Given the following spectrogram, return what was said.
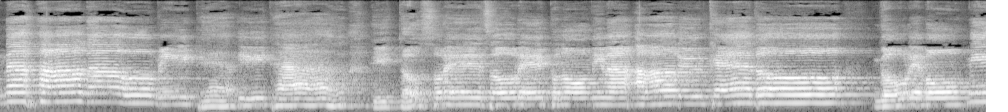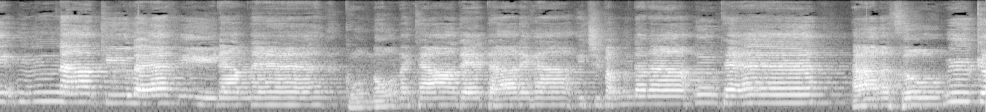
んな花を見ていた？人それぞれ好みはあるけどどれもみんな綺麗だね。この中で誰が一番だなんて。争うこ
